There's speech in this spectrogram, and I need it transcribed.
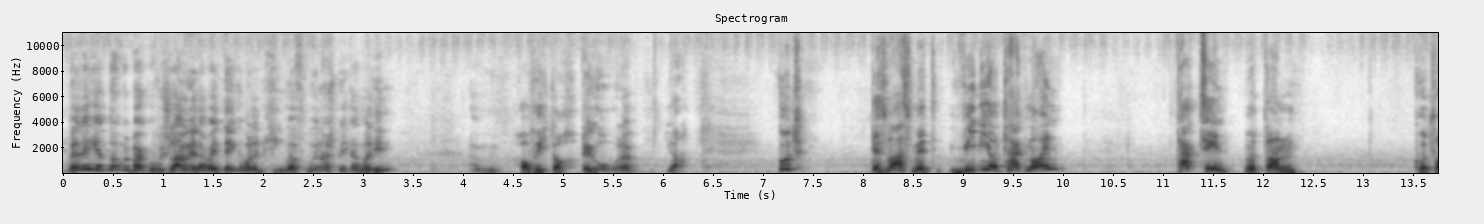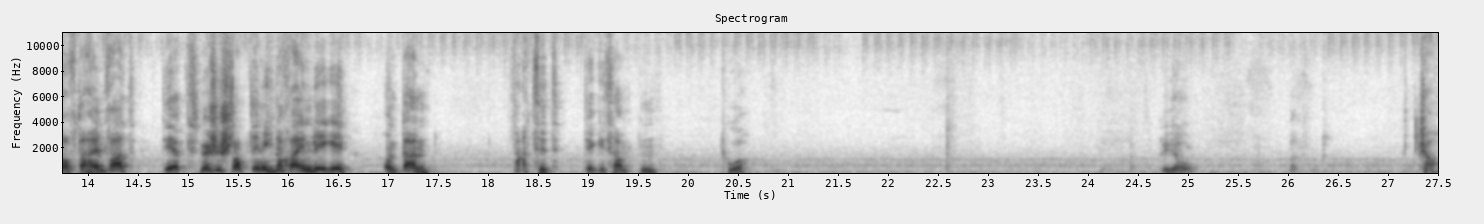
weil er hier im Doppelpack aufgeschlagen hätte, aber ich denke mal, das kriegen wir früher oder später mal hin. Hoffe ich doch. Denke auch, oder? Ja. Gut, das war's mit Videotag 9. Tag 10 wird dann kurz auf der Heimfahrt der Zwischenstopp, den ich noch einlege und dann Fazit der gesamten Tour. Gut. Ciao.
